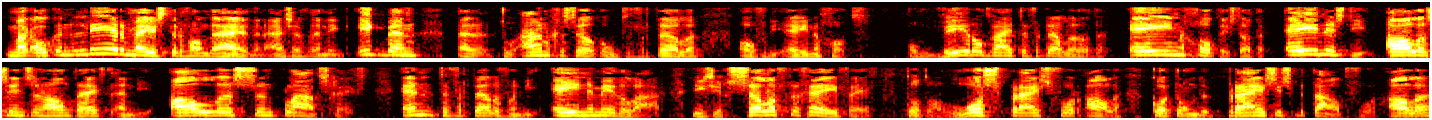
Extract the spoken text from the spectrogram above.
maar ook een leermeester van de heidenen. Hij zegt, en ik, ik ben ertoe aangesteld om te vertellen over die ene God om wereldwijd te vertellen dat er één God is. Dat er één is die alles in zijn hand heeft en die alles zijn plaats geeft. En te vertellen van die ene middelaar die zichzelf gegeven heeft tot een losprijs voor allen. Kortom, de prijs is betaald voor allen.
